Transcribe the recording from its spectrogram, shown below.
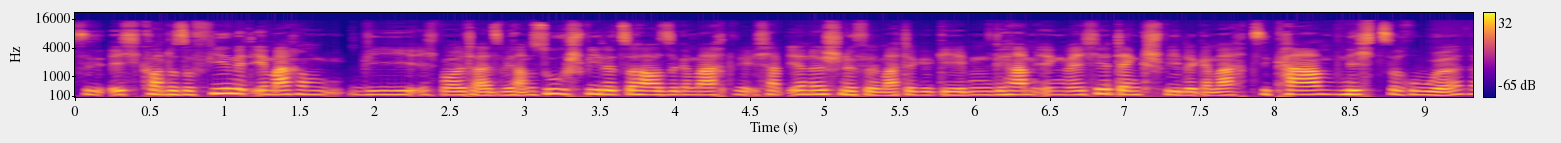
Sie, ich konnte so viel mit ihr machen, wie ich wollte. Also wir haben Suchspiele zu Hause gemacht. Ich habe ihr eine Schnüffelmatte gegeben. Wir haben irgendwelche Denkspiele gemacht. Sie kam nicht zur Ruhe.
